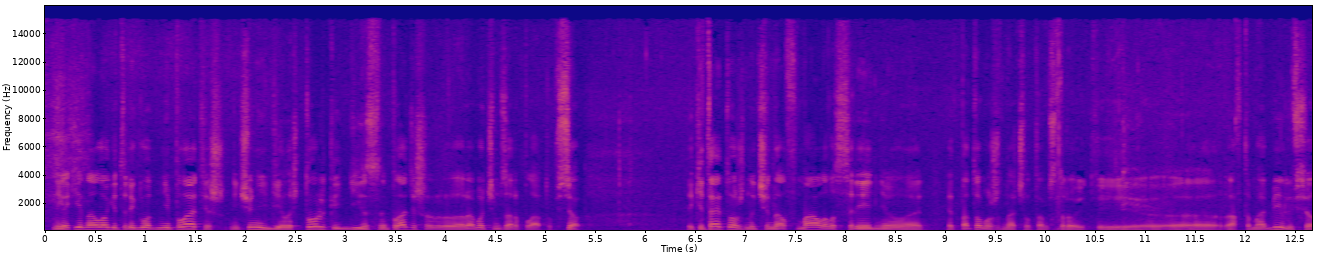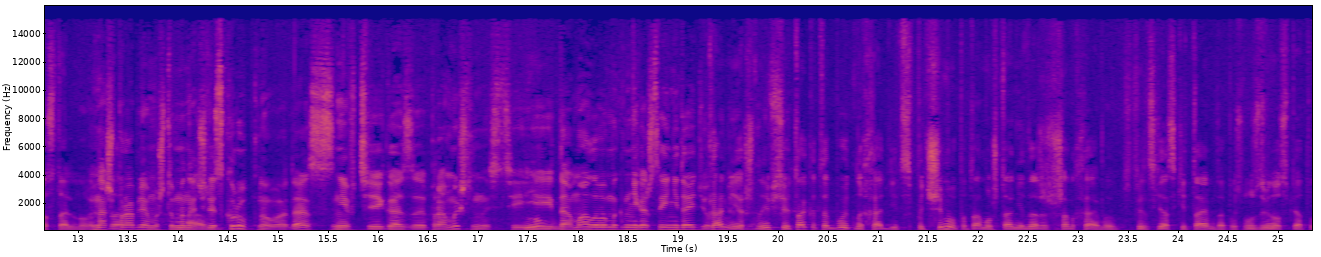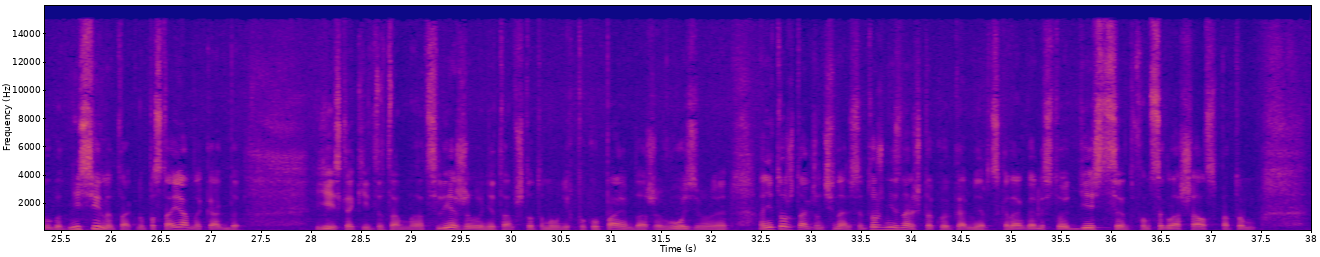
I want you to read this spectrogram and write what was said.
никакие налоги три года не платишь, ничего не делаешь, только единственное, платишь рабочим зарплату. Все. И Китай тоже начинал с малого, среднего. Это потом уже начал там строить и э, автомобили, и все остальное. Наша да. проблема, что мы начали а, с крупного, да, с нефти и газопромышленности, ну, и до малого мы, мне кажется, и не дойдем. Конечно, тогда. и все, и так это будет находиться. Почему? Потому что они даже в Шанхае, мы, я с Китаем, допустим, ну, с 95 -го года, не сильно так, но постоянно как бы есть какие-то там отслеживания, там что-то мы у них покупаем, даже возим. Они тоже так же начинались. Они тоже не знали, что такое коммерция. Когда говорили, стоит 10 центов, он соглашался, потом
